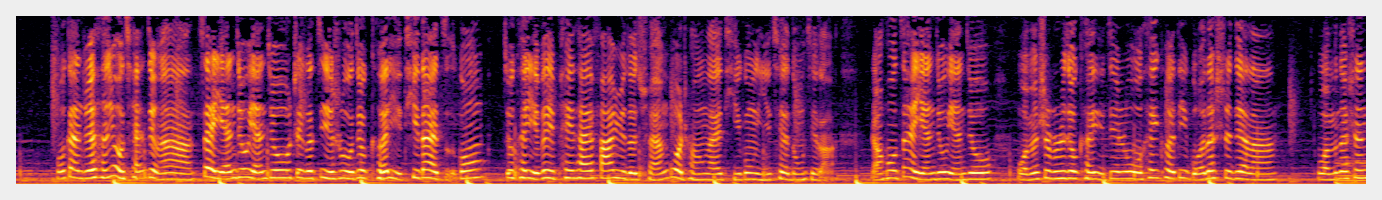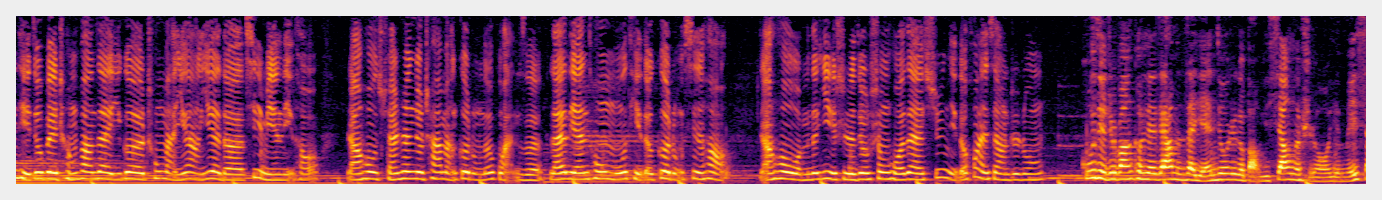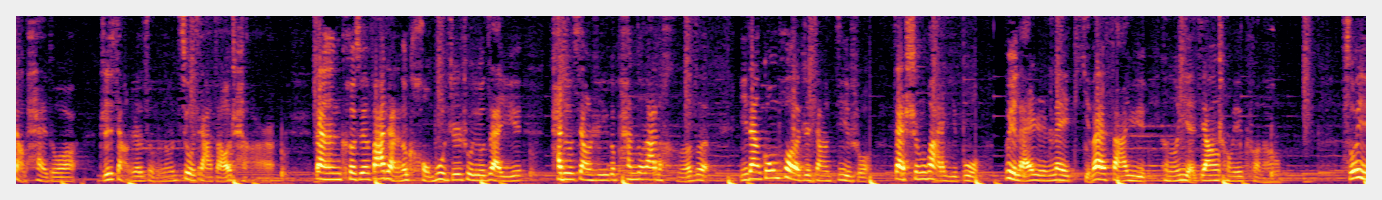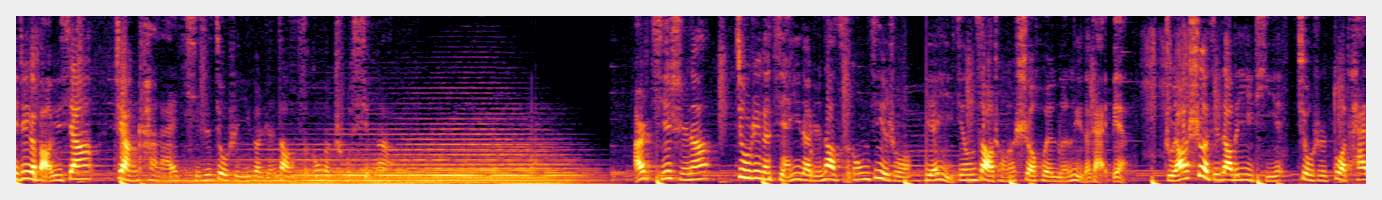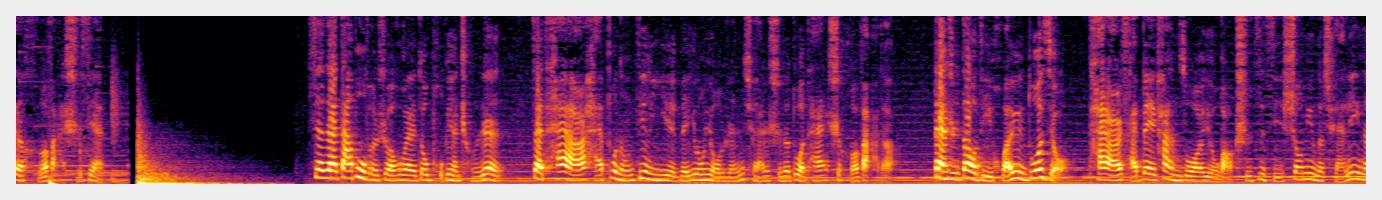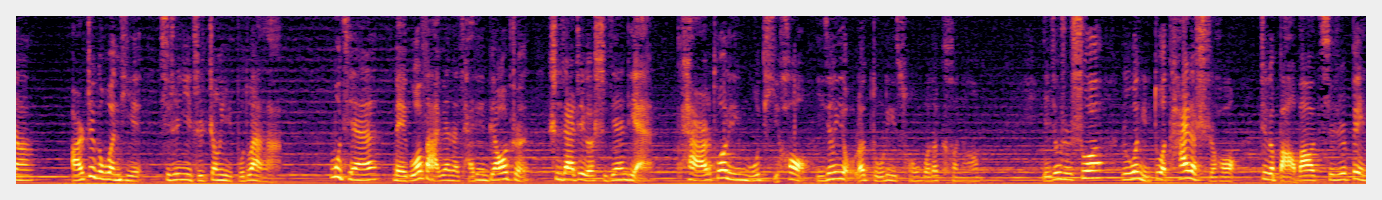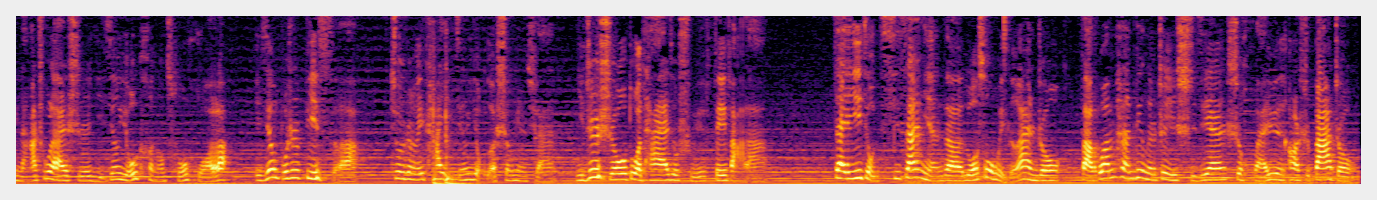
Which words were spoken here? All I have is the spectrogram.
我感觉很有前景啊！再研究研究这个技术，就可以替代子宫，就可以为胚胎发育的全过程来提供一切东西了。然后再研究研究，我们是不是就可以进入黑客帝国的世界啦？我们的身体就被盛放在一个充满营养液的器皿里头，然后全身就插满各种的管子，来连通母体的各种信号。然后我们的意识就生活在虚拟的幻象之中。估计这帮科学家们在研究这个保育箱的时候，也没想太多，只想着怎么能救下早产儿。但科学发展的恐怖之处就在于，它就像是一个潘多拉的盒子，一旦攻破了这项技术，再深化一步，未来人类体外发育可能也将成为可能。所以这个保育箱，这样看来其实就是一个人造子宫的雏形啊。而其实呢，就这个简易的人造子宫技术，也已经造成了社会伦理的改变。主要涉及到的议题就是堕胎的合法实现。现在大部分社会都普遍承认，在胎儿还不能定义为拥有人权时的堕胎是合法的。但是，到底怀孕多久，胎儿才被看作有保持自己生命的权利呢？而这个问题其实一直争议不断啊。目前，美国法院的裁定标准是在这个时间点。胎儿脱离母体后，已经有了独立存活的可能。也就是说，如果你堕胎的时候，这个宝宝其实被拿出来时，已经有可能存活了，已经不是必死了，就认为他已经有了生命权。你这时候堕胎就属于非法啦。在一九七三年的罗宋韦德案中，法官判定的这一时间是怀孕二十八周，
